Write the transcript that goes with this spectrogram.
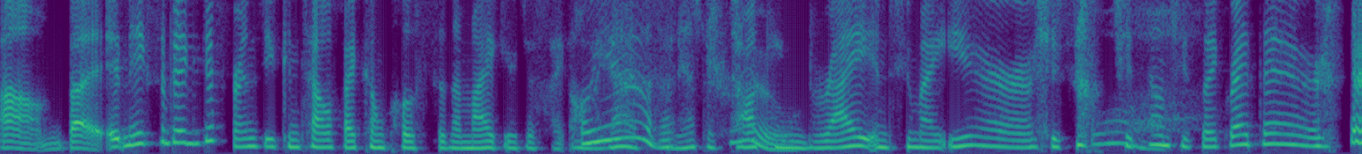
um but it makes a big difference. You can tell if i come close to the mic you're just like oh, Oh, my yeah, god that's samantha's talking right into my ear. She sounds she sounds she's like right there.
